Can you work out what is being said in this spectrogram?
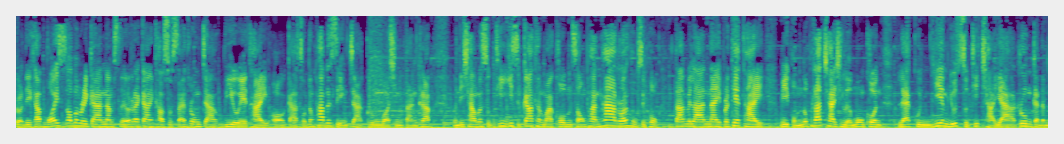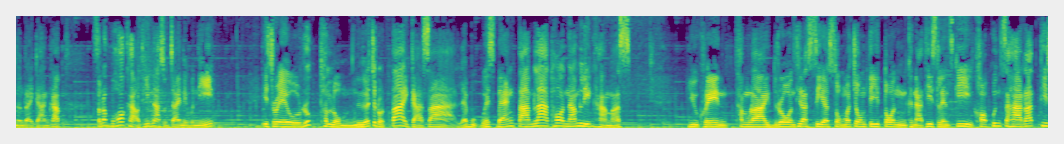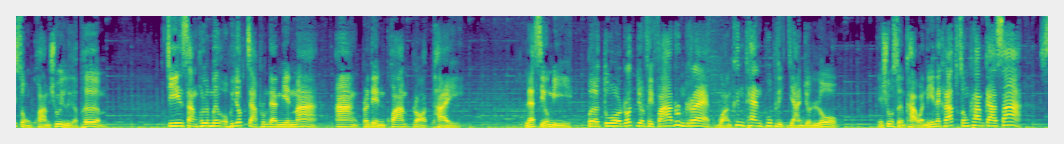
สวัสดีครับ Voice of America นำเสนอรายการข่าวสดสายตรงจาก VOA ไทย ออกอากาศสดทั้งภาพและเสียงจากกรุงวอชิงตันครับ วันนี้เช้าวันศุกร์ที่ 29 ธันวาคม 2566 ตามเวลาในประเทศไทย มีผมนพรัชชัยเฉลิมมงคล และคุณเยี่ยมยุทธสุทธิฉายาร่วมกันดำเนินรายการครับสำหรับหัวข้อข่าวที่น่าสนใจในวันนี้ อิสราเอลรุกถล่มเหนือจรดใต้กาซาและบุกเวสต์แบงก์ตามล่าท่อน้ำเลี้ยงฮามาส ยูเครนทำลายโดรนที่รัสเซียส่งมาโจมตีตน ขณะที่เซเลนสกี้ขอบคุณสหรัฐที่ส่งความช่วยเหลือเพิ่ม จีนสั่งพลเมืองอพยพจากพรมแดนเมียนมาอ้างประเด็นความปลอดภัย และเสียวหมี่เปิดตัวรถยนต์ไฟฟ้ารุ่นแรกหวังขึ้นแท่นผู้ผลิตยานยนต์โลก ในช่วงเสริมข่าววันนี้นะครับ สงครามกาซา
